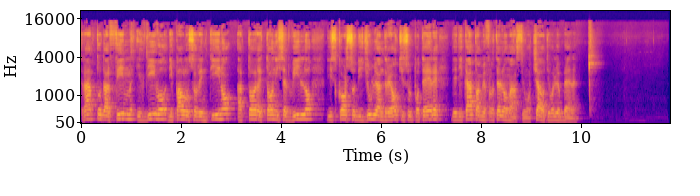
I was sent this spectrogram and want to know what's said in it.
tratto dal film Il Divo di Paolo Sorrentino, attore Tony Servillo, discorso di Giulio Andreotti sul potere, dedicato a mio fratello Massimo. Ciao, ti voglio bene.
